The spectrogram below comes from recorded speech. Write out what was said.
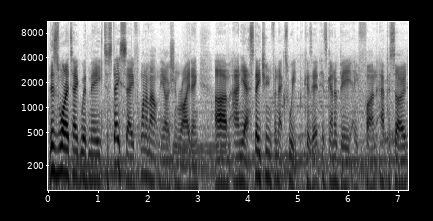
This is what I take with me to stay safe when I'm out in the ocean riding. Um, and yeah, stay tuned for next week because it is going to be a fun episode.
